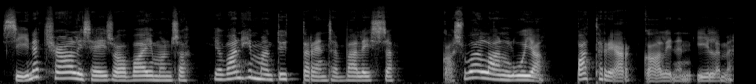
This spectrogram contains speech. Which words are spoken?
Siinä Charlie seisoo vaimonsa ja vanhimman tyttärensä välissä, kasvoillaan luja, patriarkaalinen ilme.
